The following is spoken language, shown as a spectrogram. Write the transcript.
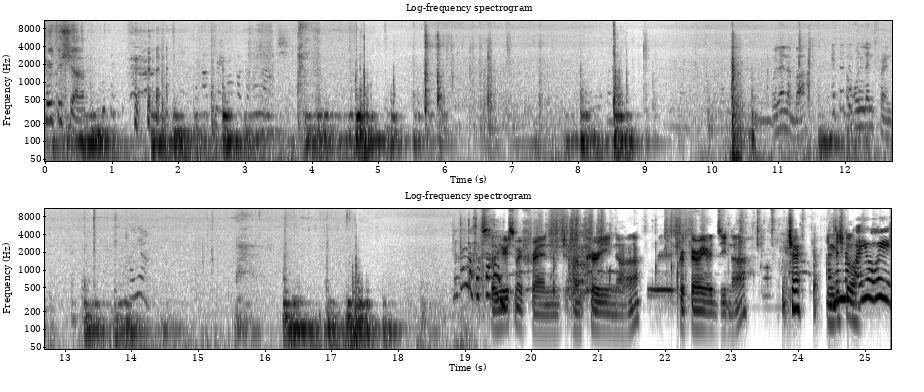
Na-capture to siya. Nakapture mo pagka-match. Wala na ba? Ito to. Ang online friend. Kaya. So here's my friend, uh, Karina, preparing our dinner. Sure. English ano ko. na kayo eh.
